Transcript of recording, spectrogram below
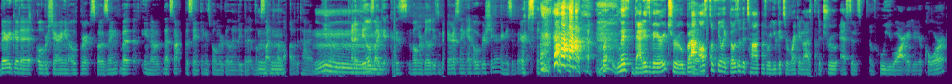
very good at oversharing and overexposing, but you know that's not the same thing as vulnerability. But it looks like it a mm-hmm. lot of the time, you know, and it feels like it mm. because vulnerability is embarrassing and oversharing is embarrassing. but listen, that is very true. But I also feel like those are the times where you get to recognize the true essence of who you are at your core,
